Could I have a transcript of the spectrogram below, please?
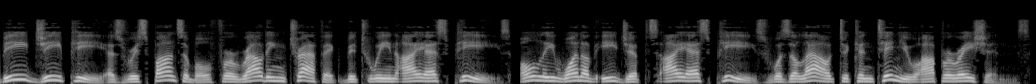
BGP is responsible for routing traffic between ISPs. Only one of Egypt's ISPs was allowed to continue operations.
